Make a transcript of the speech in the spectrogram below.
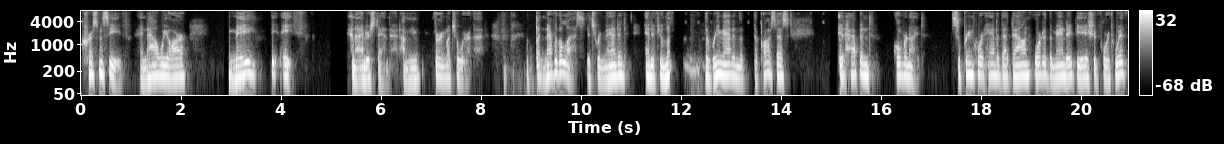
Christmas Eve. And now we are May the 8th. And I understand that. I'm very much aware of that. But nevertheless, it's remanded. And if you'll note the remand in the, the process, it happened overnight. Supreme Court handed that down, ordered the mandate be issued forthwith.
